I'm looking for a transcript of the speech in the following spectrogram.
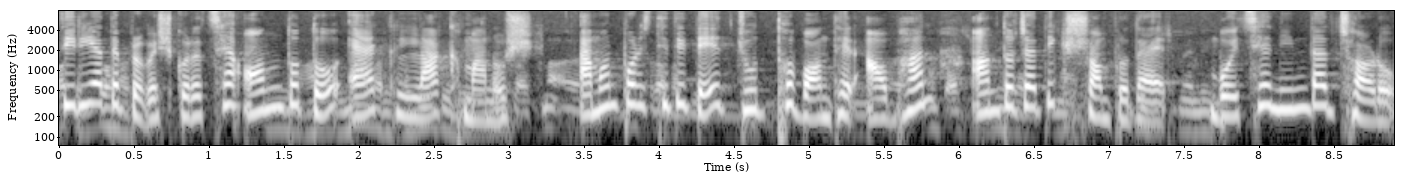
সিরিয়াতে প্রবেশ করেছে অন্তত এক লাখ মানুষ এমন পরিস্থিতিতে যুদ্ধ বন্ধের আহ্বান আন্তর্জাতিক সম্প্রদায়ের বইছে নিন্দার ঝড়ও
